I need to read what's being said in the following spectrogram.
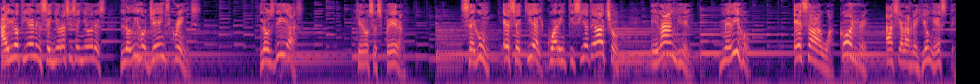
Ahí lo tienen, señoras y señores. Lo dijo James Crings. Los días que nos esperan. Según Ezequiel 47.8, el ángel me dijo, esa agua corre hacia la región este,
